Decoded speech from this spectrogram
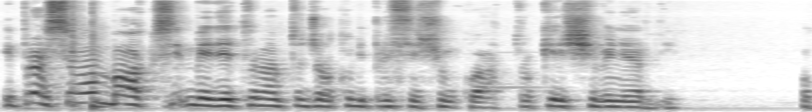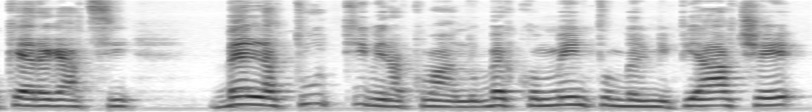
Il prossimo unboxing vedete un altro gioco di playstation 4 che esce venerdì. Ok ragazzi? Bella a tutti mi raccomando un bel commento un bel mi piace.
